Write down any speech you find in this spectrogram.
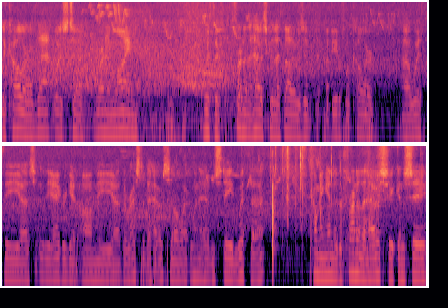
the color of that was to run in line with the front of the house because I thought it was a, a beautiful color uh, with the uh, the aggregate on the uh, the rest of the house. So I went ahead and stayed with that. Coming into the front of the house you can see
